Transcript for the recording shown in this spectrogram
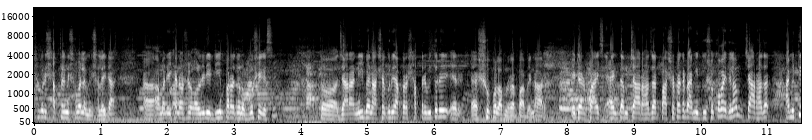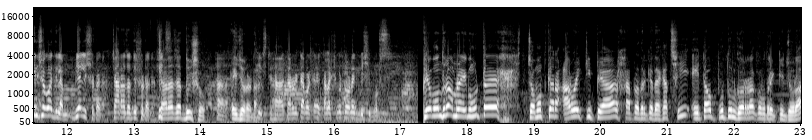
আশা করি সপ্তাহে সময় লাগবে ইনশাল্লাহ এটা আমার এখানে আসলে অলরেডি ডিম পাড়ার জন্য বসে গেছে। তো যারা নিবেন আশা করি আপনারা সপ্তাহের ভিতরে এর সুফল আপনারা পাবেন। আর এটার প্রাইস একদম চার হাজার পাঁচশো টাকা আমি দুশো কমাই দিলাম চার হাজার আমি তিনশো কমাই দিলাম বিয়াল্লিশশো টাকা চার হাজার দুশো টাকা চার হাজার দুইশো হ্যাঁ এই জোড়াটা। হ্যাঁ কারণ এটা আমার কালেকশন করতে অনেক বেশি পড়ছে। প্রিয় বন্ধুরা আমরা এই মুহূর্তে চমৎকার আরও একটি পেয়ার আপনাদেরকে দেখাচ্ছি। এটাও পুতুল গররা কবুতর একটি জোড়া।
